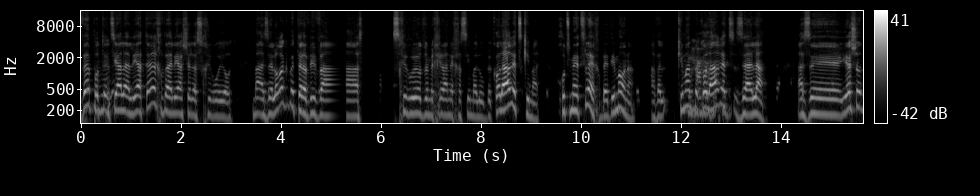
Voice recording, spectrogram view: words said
ופוטנציאל לעליית ערך ועלייה של השכירויות. מה, זה לא רק בתל אביב השכירויות ומחירי הנכסים עלו, בכל הארץ כמעט, חוץ מאצלך, בדימונה, אבל כמעט בכל הארץ זה עלה. אז uh, יש עוד,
